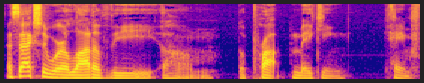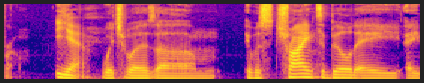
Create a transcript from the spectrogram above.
That's actually where a lot of the um, the prop making came from, yeah which was um, it was trying to build a a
